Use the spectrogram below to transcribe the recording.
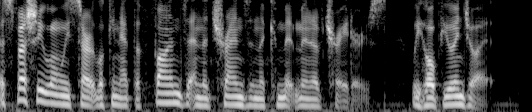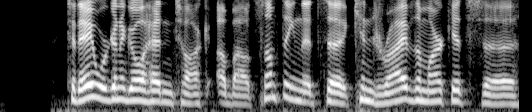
especially when we start looking at the funds and the trends and the commitment of traders. We hope you enjoy it. Today, we're going to go ahead and talk about something that uh, can drive the markets uh,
